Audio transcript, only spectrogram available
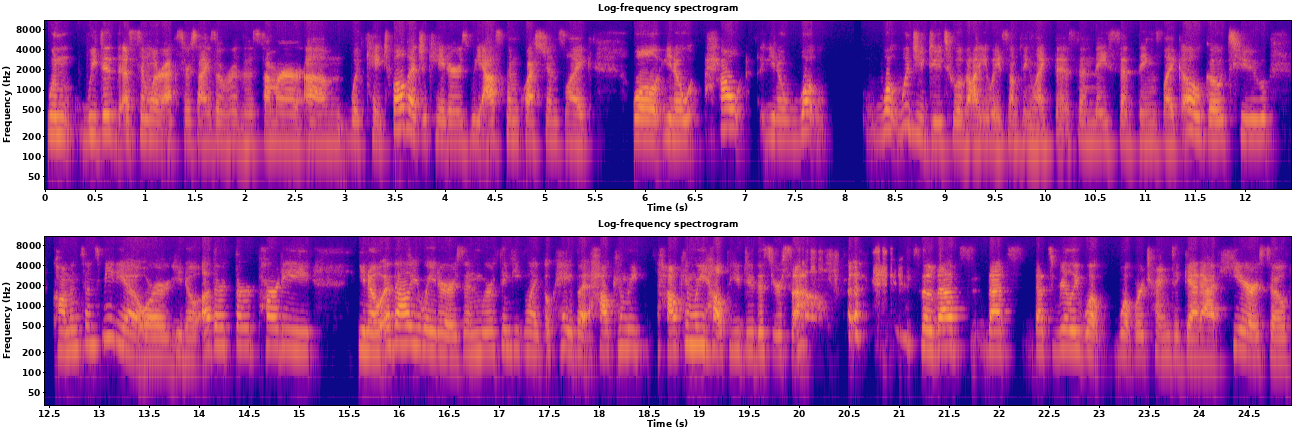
when we did a similar exercise over the summer um, with K-12 educators, we asked them questions like, well, you know, how, you know, what what would you do to evaluate something like this? And they said things like, oh, go to Common Sense Media or, you know, other third party, you know, evaluators. And we're thinking like, okay, but how can we, how can we help you do this yourself? so that's, that's that's really what what we're trying to get at here so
